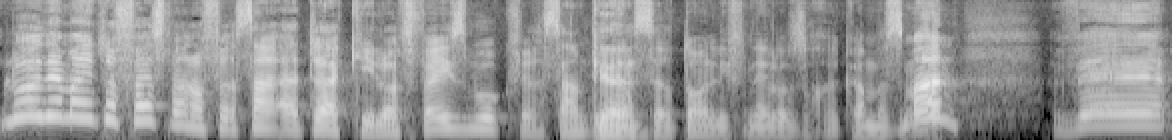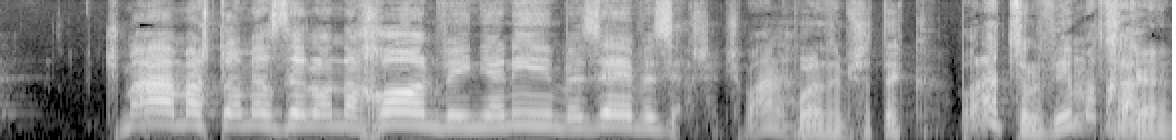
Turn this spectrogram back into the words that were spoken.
לא יודע מה אני תופס ממנו, פרסם, אתה יודע, קהילות פייסבוק, פרסמתי כן. את הסרטון לפני לא זוכר כמה זמן, ו... תשמע, מה שאתה אומר זה לא נכון, ועניינים, וזה וזה. עכשיו, תשמע, נא, בוא'נה זה משתק. בוא'נה, צולבים אותך. כן.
